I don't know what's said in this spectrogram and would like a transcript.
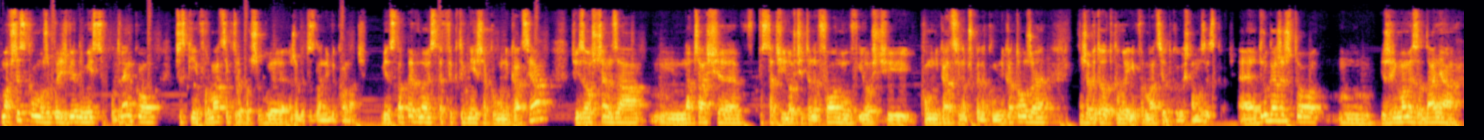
ma wszystko, może powiedzieć, w jednym miejscu pod ręką, wszystkie informacje, które potrzebuje, żeby to zadanie wykonać. Więc na pewno jest efektywniejsza komunikacja, czyli zaoszczędza mm, na czasie w postaci ilości telefonów, ilości komunikacji na przykład na komunikatorze, żeby te dodatkowe informacje od kogoś tam uzyskać. E, druga rzecz to, mm, jeżeli mamy zadania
